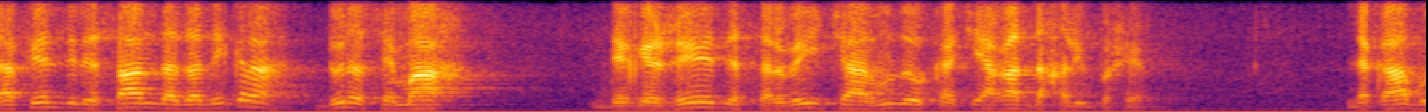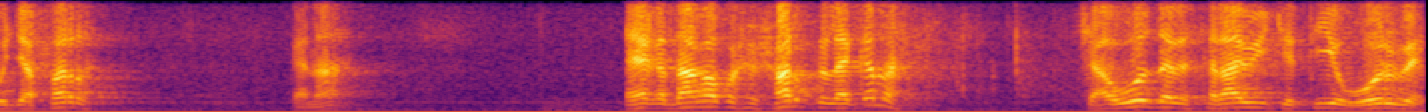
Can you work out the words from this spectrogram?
دا فعل د لسان دا د کنه دون سماح د غږې د سروي چار مندو کچې هغه دخلي پشه لکه ابو جعفر کنه هغه دغه په شرط کړل کنه چې اوس د سراوي چې تی وروي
